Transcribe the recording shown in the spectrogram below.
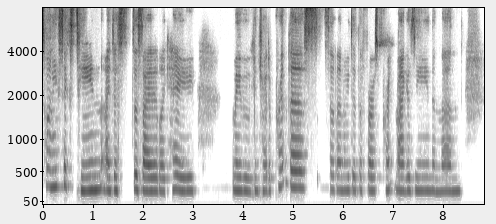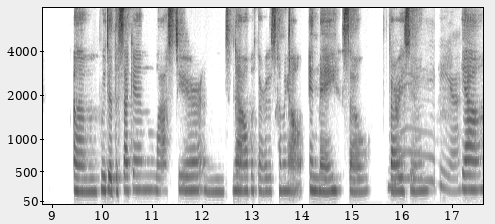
2016, I just decided, like, hey, maybe we can try to print this. So then we did the first print magazine, and then um, we did the second last year, and now the third is coming out in May. So very Yay. soon. Yeah.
